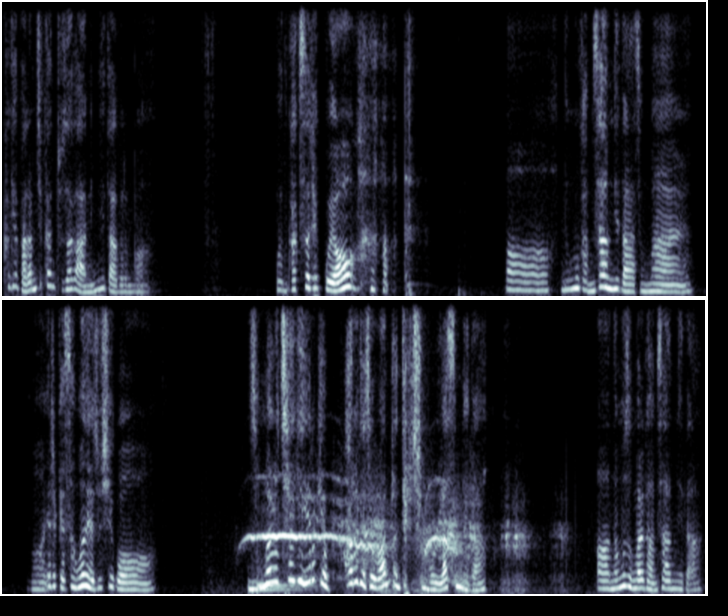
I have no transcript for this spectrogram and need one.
크게 바람직한 투자가 아닙니다. 그런 거. 각설했고요. 어, 너무 감사합니다. 정말. 어, 이렇게 성원해 주시고 정말로 책이 이렇게 빠르게 저 완판될 줄 몰랐습니다. 아, 너무 정말 감사합니다.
